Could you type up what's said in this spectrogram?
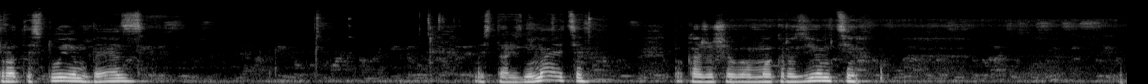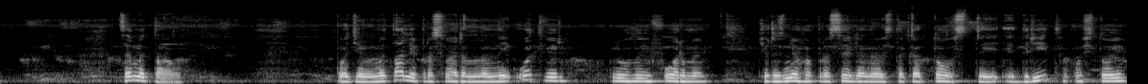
протестуємо без. Ось так знімається. Покажу, що вам в макрозйомці. Це метал. Потім в металі просверлений отвір круглої форми. Через нього просилений ось така товстий дріт, ось той,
